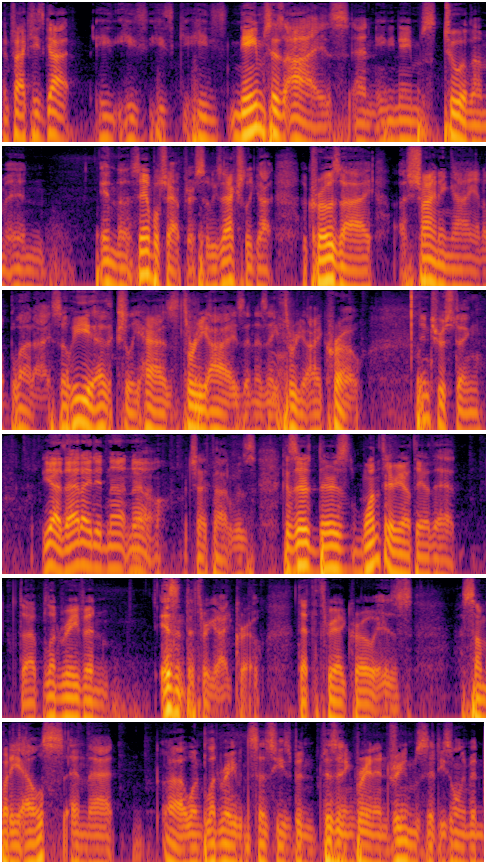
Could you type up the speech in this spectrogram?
In fact, he's got he he's he's he names his eyes, and he names two of them in in the sample chapter. So he's actually got a crow's eye, a shining eye, and a blood eye. So he actually has three eyes and is a three-eyed crow. Interesting. Yeah, that I did not know. which I thought was because there, there's one theory out there that uh, Blood Raven isn't the three-eyed crow, that the three-eyed crow is somebody else, and that uh, when Blood Raven says he's been visiting Bran in dreams, that he's only been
